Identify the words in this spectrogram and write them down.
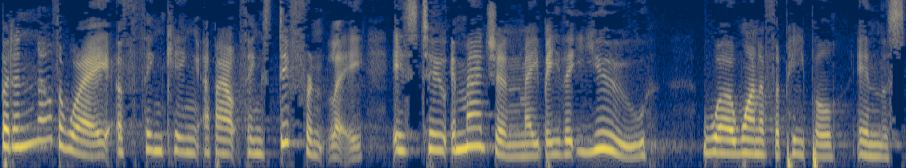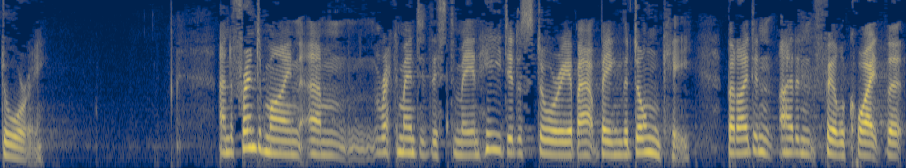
But another way of thinking about things differently is to imagine maybe that you were one of the people in the story. And a friend of mine um, recommended this to me, and he did a story about being the donkey. But I didn't, I didn't feel quite that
